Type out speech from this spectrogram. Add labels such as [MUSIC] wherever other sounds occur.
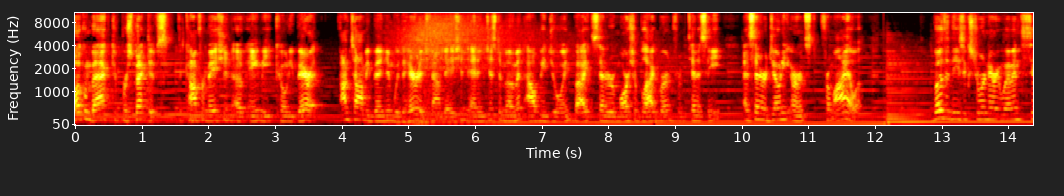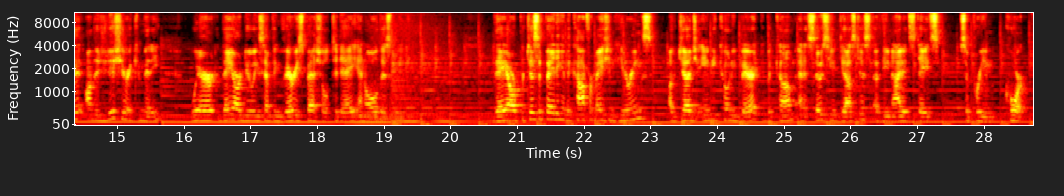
Welcome back to Perspectives, the confirmation of Amy Coney Barrett. I'm Tommy Binion with the Heritage Foundation, and in just a moment, I'll be joined by Senator Marsha Blackburn from Tennessee and Senator Joni Ernst from Iowa. Both of these extraordinary women sit on the Judiciary Committee, where they are doing something very special today and all this week. They are participating in the confirmation hearings of Judge Amy Coney Barrett to become an Associate Justice of the United States Supreme Court.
